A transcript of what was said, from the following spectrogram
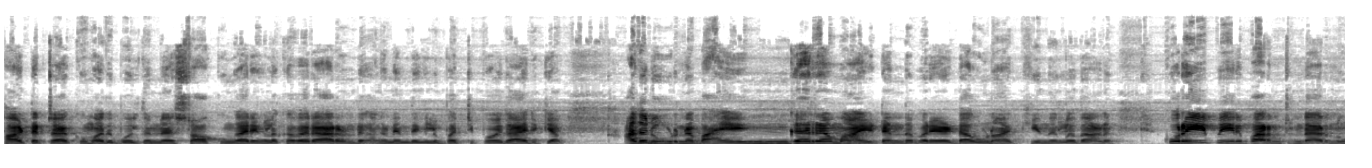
ഹാർട്ട് അറ്റാക്കും അതുപോലെ തന്നെ സ്ട്രോക്കും കാര്യങ്ങളൊക്കെ വരാറുണ്ട്. അങ്ങനെ എന്തെങ്കിലും പറ്റിപ്പോയതായിരിക്കാം. അത് ഡൂഡിനെ ഭയങ്കരമായിട്ട് എന്താ പറയുക ഡൗൺ ആക്കി എന്നുള്ളതാണ്. കുറേ പേര് പറഞ്ഞിട്ടുണ്ടായിരുന്നു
